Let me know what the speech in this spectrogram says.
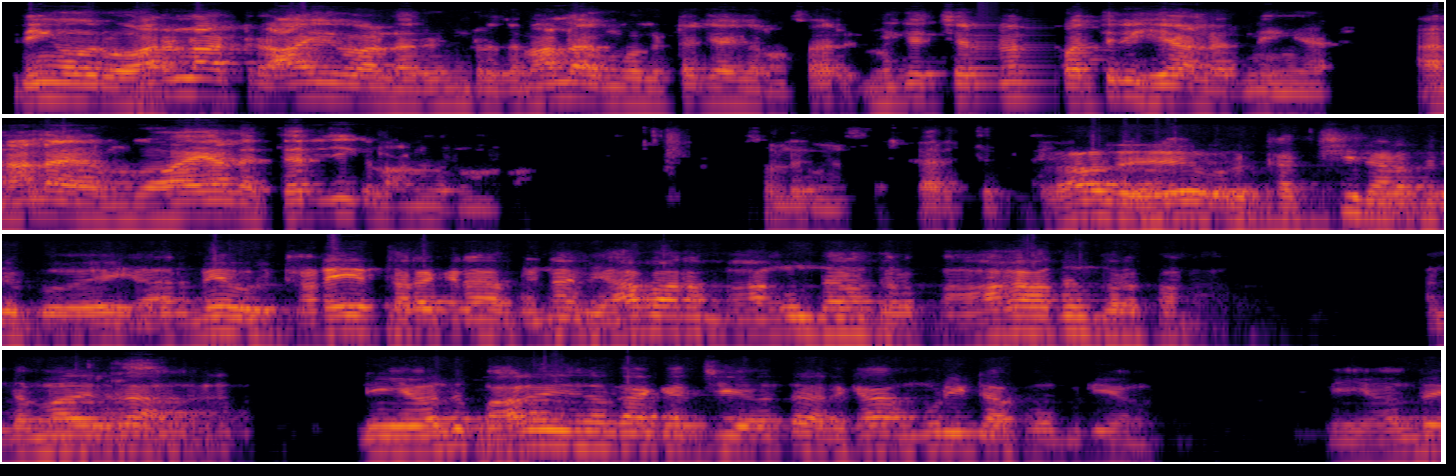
நீங்க ஒரு வரலாற்று ஆய்வாளர்ன்றதுனால உங்ககிட்ட கேக்குறோம் சார். மிகச்சிறந்த பத்திரிகையாளர் நீங்க. அதனால உங்க வாயால தெரிஞ்சுக்கலாம்னு விரும்புறோம் சொல்லுங்க சார் கருத்துக்களை. அதாவது ஒரு கட்சி நடந்துட்டு போய் யாருமே ஒரு கடையை திறக்கிறா அப்படின்னா வியாபாரம் ஆகும் தானே திறப்பான் ஆகாதுன்னு திறப்பானா அந்த மாதிரிதான். நீங்க வந்து பாரதிய ஜனதா கட்சியை வந்து அதுக்காக மூடிட்டா போக முடியும். நீங்க வந்து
